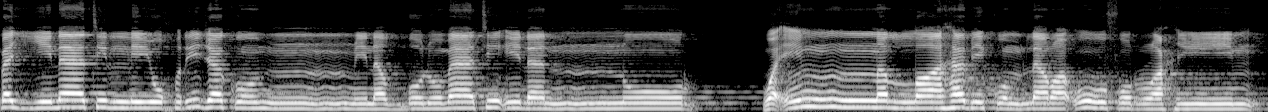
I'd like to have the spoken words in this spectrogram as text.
بينات ليخرجكم من الظلمات إلى النور. وان الله بكم لرءوف رحيم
